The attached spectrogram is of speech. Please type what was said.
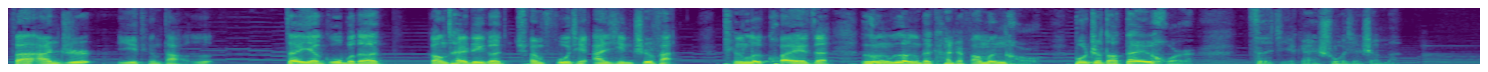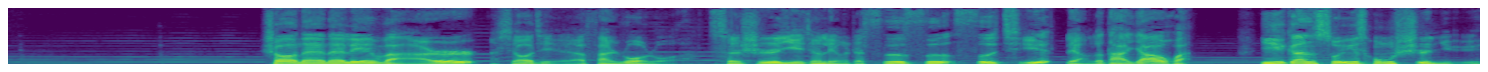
范安之一听大愕，再也顾不得刚才这个劝父亲安心吃饭，停了筷子，愣愣的看着房门口，不知道待会儿自己该说些什么。少奶奶林婉儿、小姐范若若此时已经领着思思、四琪两个大丫鬟，一干随从侍女，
